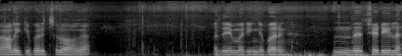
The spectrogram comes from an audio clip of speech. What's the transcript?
நாளைக்கு பறிச்சிடுவாங்க அதே மாதிரி இங்கே பாருங்கள் இந்த செடியில்.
